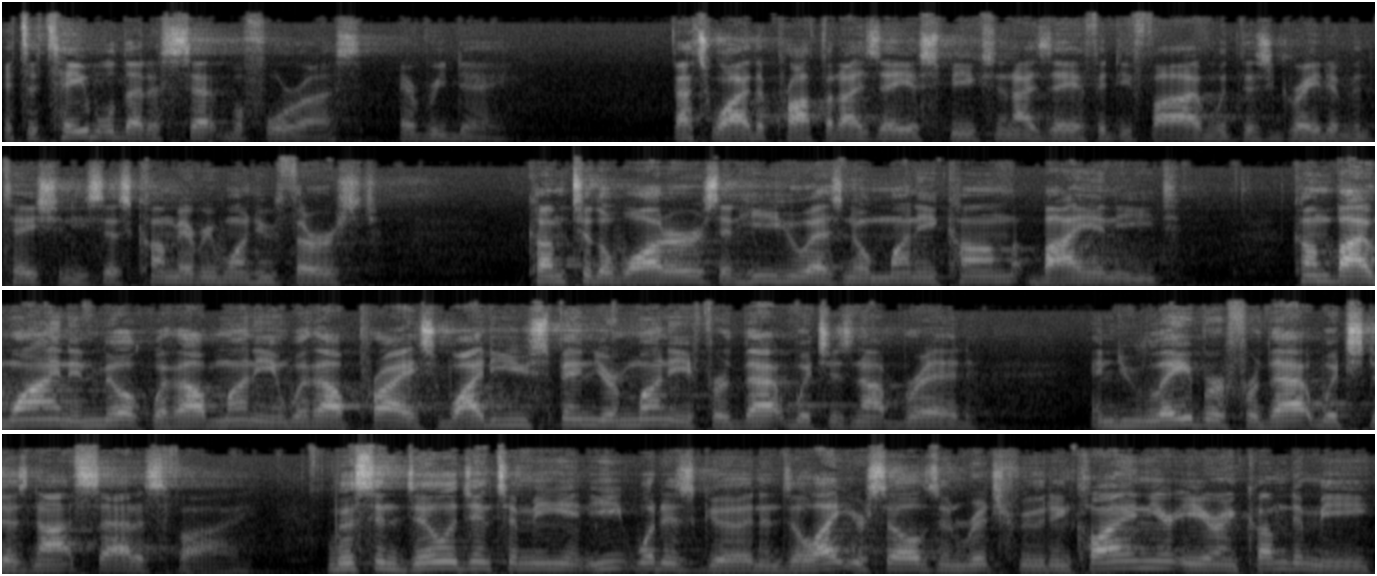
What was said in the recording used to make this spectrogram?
It's a table that is set before us every day. That's why the prophet Isaiah speaks in Isaiah 55 with this great invitation. He says, Come, everyone who thirsts, come to the waters, and he who has no money, come buy and eat. Come buy wine and milk without money and without price. Why do you spend your money for that which is not bread, and you labor for that which does not satisfy? Listen diligent to me and eat what is good, and delight yourselves in rich food. Incline your ear and come to me.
